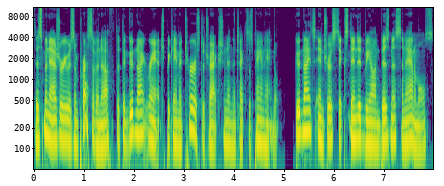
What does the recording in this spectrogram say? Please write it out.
This menagerie was impressive enough that the Goodnight Ranch became a tourist attraction in the Texas Panhandle. Goodnight's interests extended beyond business and animals,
